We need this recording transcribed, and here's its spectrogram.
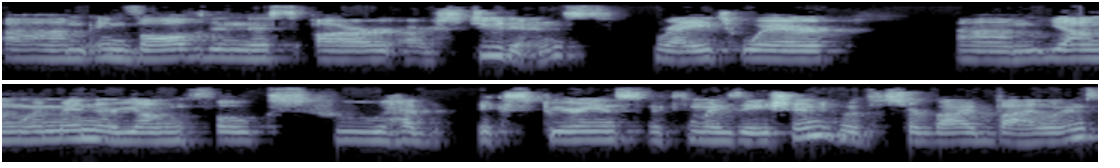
um, involved in this are, are students, right? Where um, young women or young folks who have experienced victimization, who have survived violence,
